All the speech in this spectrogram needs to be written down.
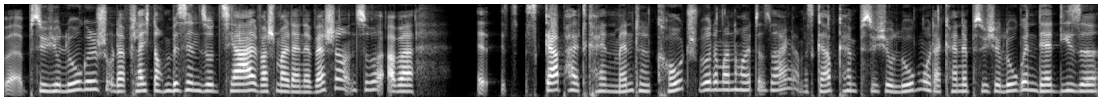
äh, psychologisch oder vielleicht noch ein bisschen sozial, wasch mal deine Wäsche und so, aber äh, es, gab halt keinen Mental Coach, würde man heute sagen, aber es gab keinen Psychologen oder keine Psychologin, der diese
